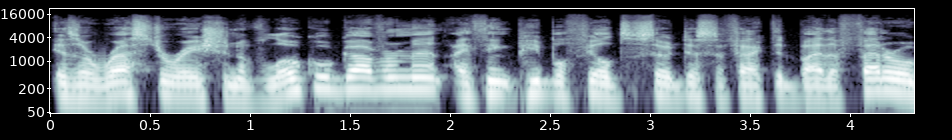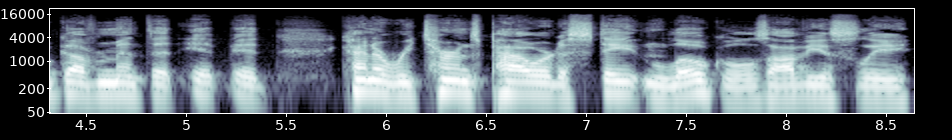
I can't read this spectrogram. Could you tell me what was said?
is a restoration of local government. I think people feel so disaffected by the federal government that it, it kind of returns power to state and locals. Obviously,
